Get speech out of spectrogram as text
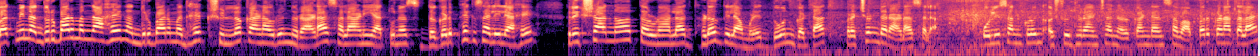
बातमी नंदुरबारमधनं आहे. नंदुरबारमध्ये क्षुल्लक कारणावरून राडा झाला आणि यातूनच दगडफेक झालेली आहे. रिक्षानं तरुणाला धडक दिल्यामुळे दोन गटात प्रचंड राडा झाला पोलिसांकडून अश्रुधुरांच्या नळकांडांचा वापर करण्यात आलाय.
